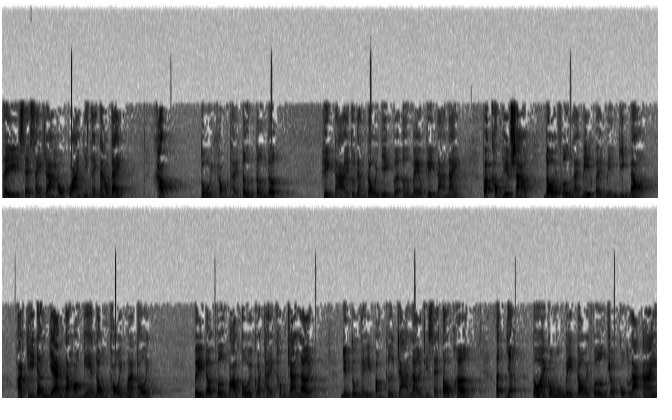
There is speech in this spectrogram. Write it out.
Thì sẽ xảy ra hậu quả như thế nào đây? Không, tôi không thể tưởng tượng được Hiện tại tôi đang đối diện với ơ mèo kỳ lạ này Và không hiểu sao đối phương lại biết về miệng giếng đó Hoặc chỉ đơn giản là họ nghe đồn thổi mà thôi Tùy đối phương bảo tôi có thể không trả lời nhưng tôi nghĩ vẫn cứ trả lời thì sẽ tốt hơn. Ít nhất tôi cũng muốn biết đối phương rốt cuộc là ai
